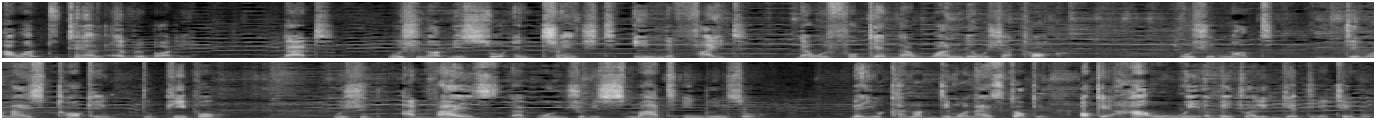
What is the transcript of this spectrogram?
I want to tell everybody that we should not be so entrenched in the fight that we forget that one day we shall talk. We should not demonize talking to people. We should advise that we should be smart in doing so. Then you cannot demonize talking. Okay, how will we eventually get to the table?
